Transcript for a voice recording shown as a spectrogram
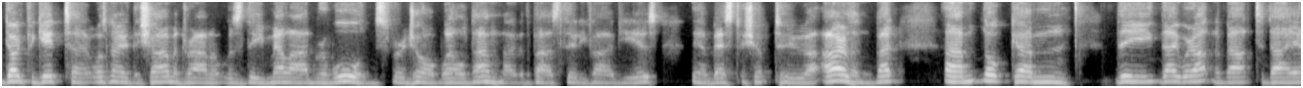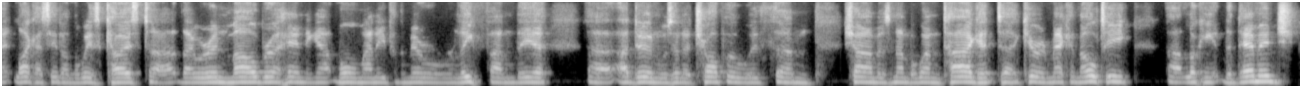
don't forget, uh, it wasn't only the Sharma drama, it was the Mallard Rewards for a job well done over the past 35 years, the ambassadorship to uh, Ireland. But um, look, um, the they were out and about today. Like I said, on the west coast, uh, they were in Marlborough handing out more money for the Mayoral Relief Fund there. Uh, Ardern was in a chopper with um, Sharma's number one target, uh, Kieran McAnulty, looking at the damage.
